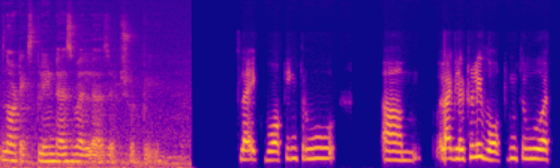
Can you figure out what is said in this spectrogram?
not explained as well as it should be. It's like walking through, um, like literally walking through a thick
